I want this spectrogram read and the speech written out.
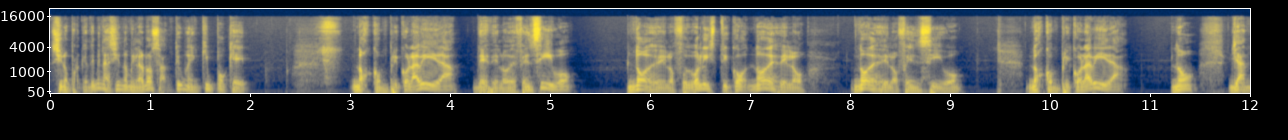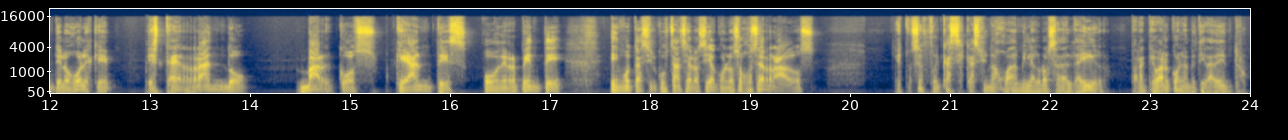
sino porque termina siendo milagrosa ante un equipo que nos complicó la vida desde lo defensivo, no desde lo futbolístico, no desde lo, no desde lo ofensivo. Nos complicó la vida, ¿no? Y ante los goles que está errando barcos que antes o de repente en otras circunstancias lo hacía con los ojos cerrados. Entonces fue casi casi una jugada milagrosa de Aldair para que Barcos la metiera adentro.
